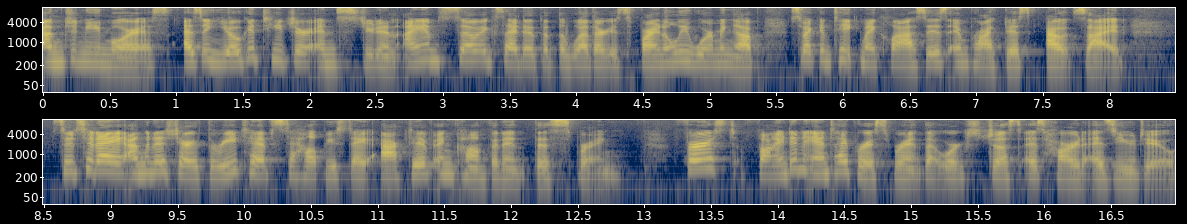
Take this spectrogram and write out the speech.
I'm Janine Morris. As a yoga teacher and student, I am so excited that the weather is finally warming up so I can take my classes and practice outside. So today I'm going to share three tips to help you stay active and confident this spring. First, find an antiperspirant that works just as hard as you do.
